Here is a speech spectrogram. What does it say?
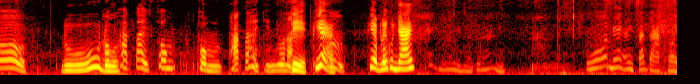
โอ้ดูดูดูภาคใต้ส้มสมพักก็ให้กินอยู่น่ะติเพียบอืมเพียบเลยคุณยายนี่ๆตัวนั้นนี่โอ้ยแม่งอันนี้กัดดากคอย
